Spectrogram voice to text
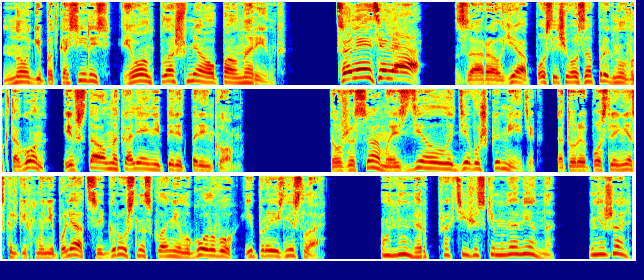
Ноги подкосились, и он плашмя упал на ринг. «Целителя!» — заорал я, после чего запрыгнул в октагон и встал на колени перед пареньком. То же самое сделала девушка-медик, которая после нескольких манипуляций грустно склонила голову и произнесла. «Он умер практически мгновенно. Мне жаль».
